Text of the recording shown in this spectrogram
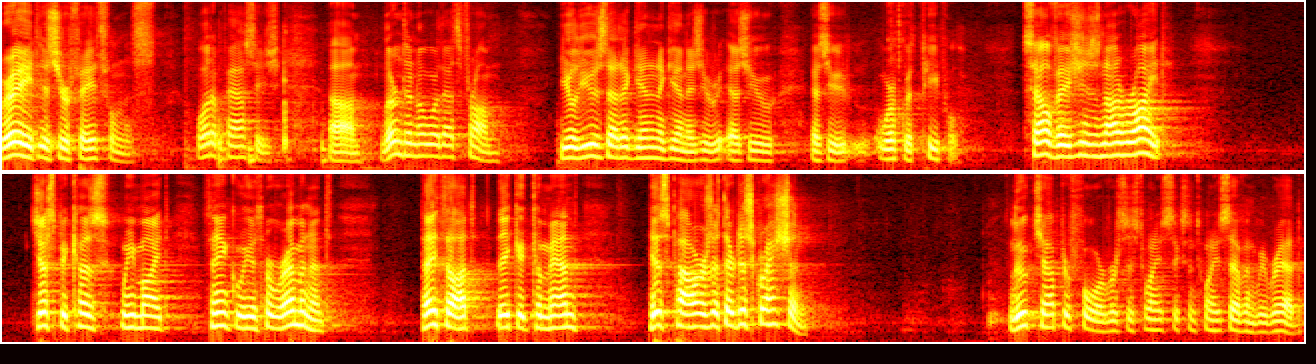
Great is your faithfulness. What a passage. Um, learn to know where that's from. You'll use that again and again as you, as you, as you work with people. Salvation is not a right. Just because we might think we are the remnant They thought they could command his powers at their discretion. Luke chapter 4, verses 26 and 27, we read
